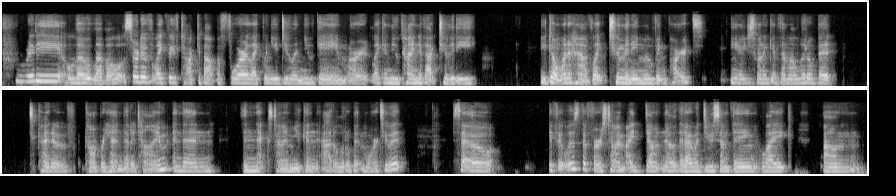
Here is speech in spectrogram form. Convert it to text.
pretty low level, sort of like we've talked about before, like when you do a new game or like a new kind of activity, you don't want to have like too many moving parts. You know, you just want to give them a little bit to kind of comprehend at a time. And then the next time you can add a little bit more to it. So if it was the first time, I don't know that I would do something like um,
